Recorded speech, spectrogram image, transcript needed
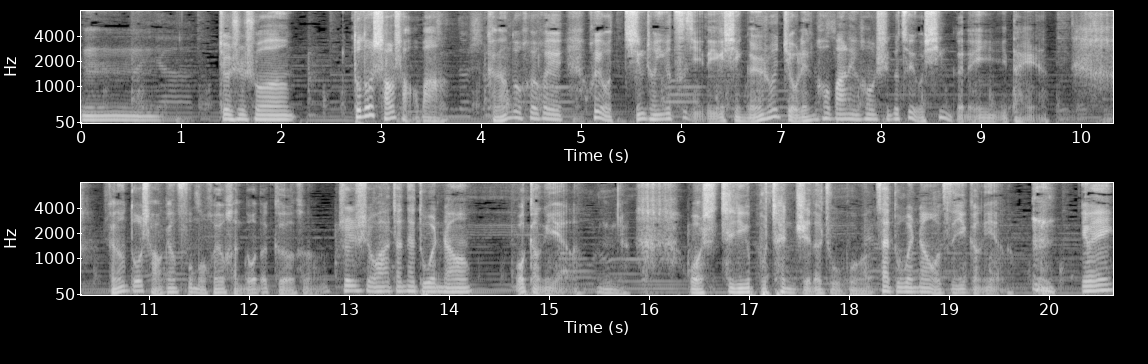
嗯，就是说多多少少吧，可能都会会会有形成一个自己的一个性格。人说九零后、八零后是个最有性格的一一代人。可能多少跟父母会有很多的隔阂。说句实话，站在读文章，我哽咽了。嗯，我是是一个不称职的主播，在读文章我自己哽咽了，因为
